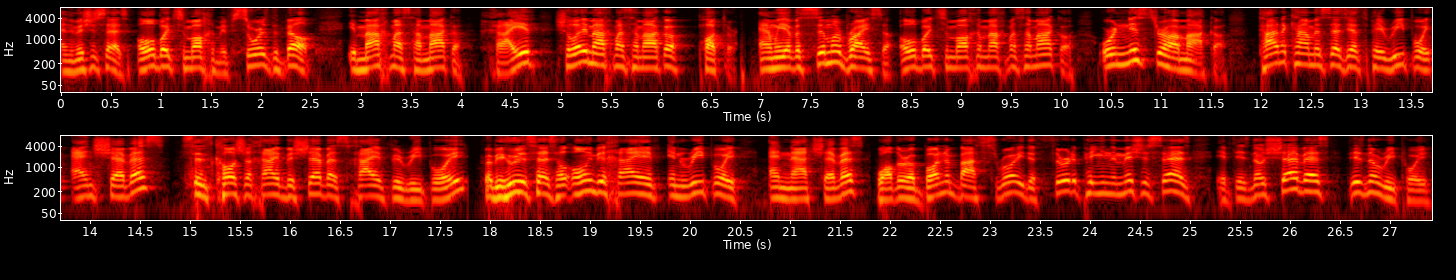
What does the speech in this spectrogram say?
And the Mishnah says, "All by tzimachim, if sores developed, imachmas hamaka chayiv, shalei machmas hamaka potter. And we have a similar brisa, Olboit Samacha Machmas Hamaka, or Nistra Hamaka. Tanakama says he has to pay ripoy and sheves, since kol shechayiv b'sheves chayiv b'ripoy. Rabbi Huda says he'll only be chayiv in ripoy and not sheves. While the Rabbanim Basroi, the third opinion the Mishnah says, if there's no sheves, there's no ripoy.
